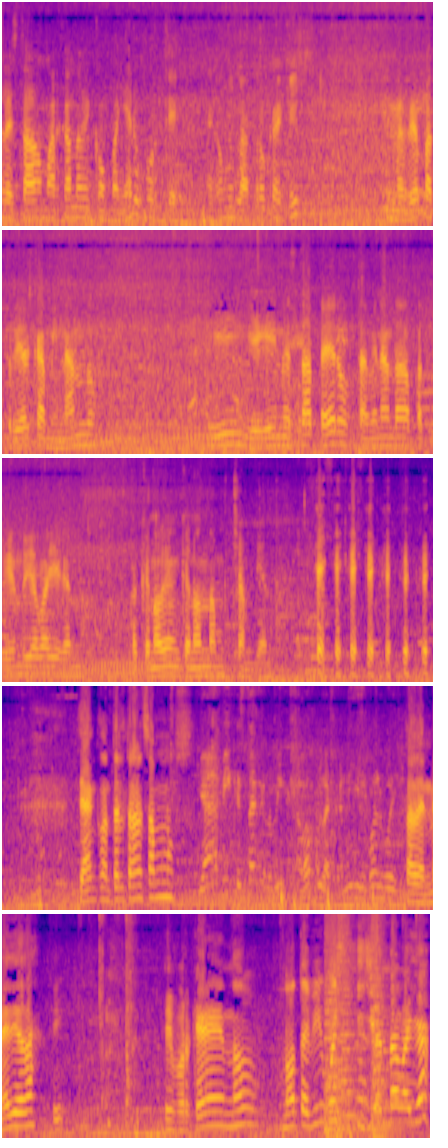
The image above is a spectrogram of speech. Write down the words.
Le estaba marcando a mi compañero porque dejamos la troca aquí y me fui a patrullar caminando y llegué y no está, pero también andaba patrullando y ya va llegando para que no digan que no andamos chambeando. ya encontré el trans, vámonos. Ya vi que está, que lo vi abajo la canilla igual, güey. La del medio, ¿da? Sí. ¿Y por qué no, no te vi, güey? Y yo andaba allá.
